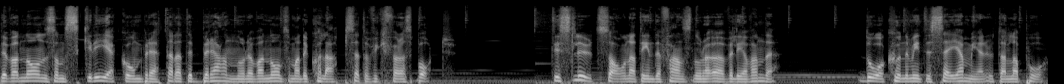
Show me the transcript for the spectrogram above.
det var någon som skrek och hon berättade att det brann och det var någon som hade kollapsat och fick föras bort. Till slut sa hon att det inte fanns några överlevande. Då kunde vi inte säga mer utan la på,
